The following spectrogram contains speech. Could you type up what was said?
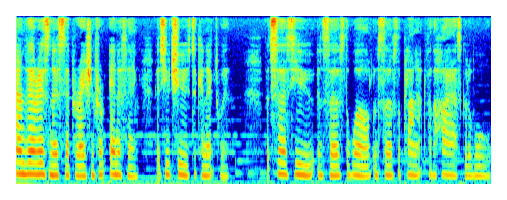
And there is no separation from anything that you choose to connect with that serves you and serves the world and serves the planet for the highest good of all.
